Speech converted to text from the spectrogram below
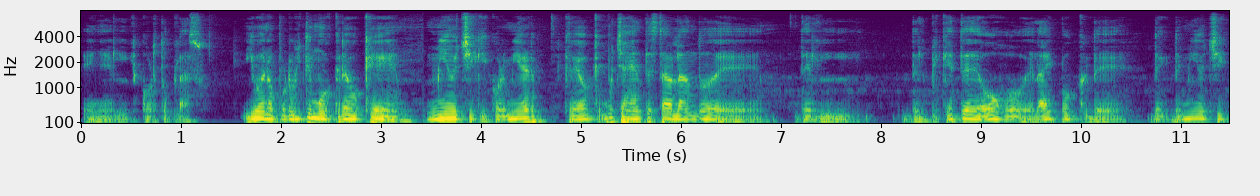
en el corto plazo. Y bueno, por último, creo que Mio y Cormier, creo que mucha gente está hablando de, del, piquete de ojo, el IPOC de, de, de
